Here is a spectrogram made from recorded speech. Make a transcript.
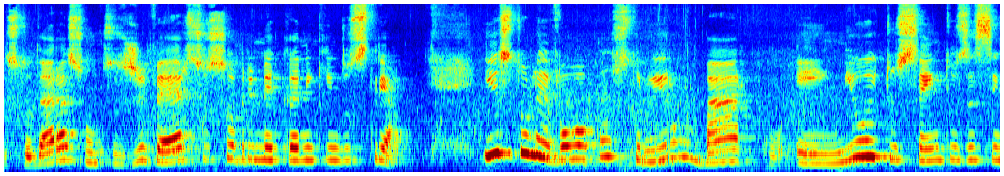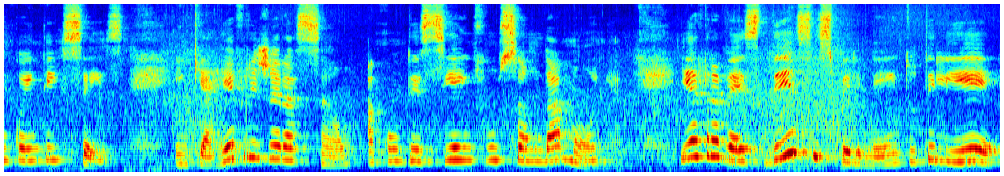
estudar assuntos diversos sobre mecânica industrial. Isto levou a construir um barco em 1856, em que a refrigeração acontecia em função da amônia. E através desse experimento, Tellier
